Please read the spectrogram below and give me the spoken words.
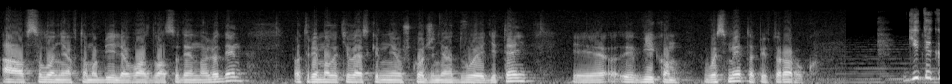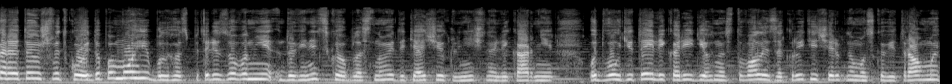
А в салоні автомобіля ВАЗ-2101 отримали тілесні ушкодження двоє дітей е, віком 8 та 1,5 року. Діти каретою швидкої допомоги були госпіталізовані до Вінницької обласної дитячої клінічної лікарні. У двох дітей лікарі діагностували закриті черепно-мозкові травми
